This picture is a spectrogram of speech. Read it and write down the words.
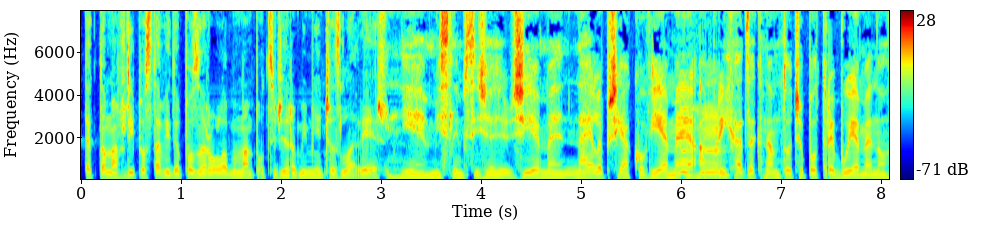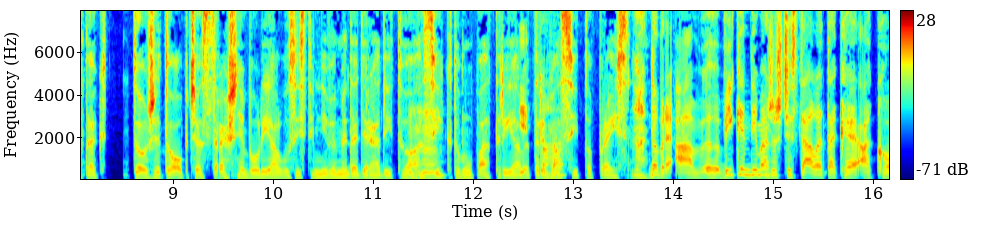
tak to ma vždy postaví do pozoru, lebo mám pocit, že robím niečo zlé, vieš. Nie, myslím si, že žijeme najlepšie ako vieme mm-hmm. a mhm. prichádza k nám to, čo potrebujeme. No tak to, že to občas strašne boli, alebo si s tým nevieme dať rady, to mm-hmm. asi k tomu patrí, ale Je, treba aha. si to prejsť. No. Dobre, a víkendy máš ešte stále také ako...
